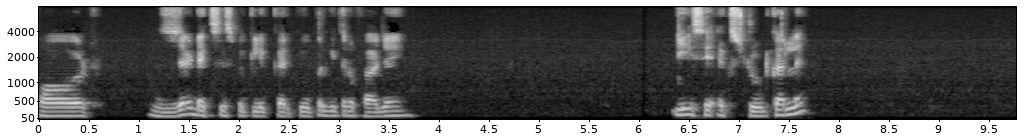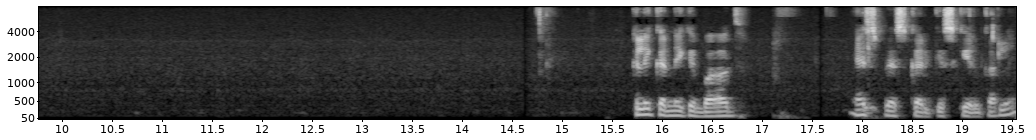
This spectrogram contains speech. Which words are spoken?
और Z एक्सिस पे क्लिक करके ऊपर की तरफ़ आ जाएँ। ई e से एक्सट्रूड कर लें। क्लिक करने के बाद एस प्रेस करके स्केल कर लें।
